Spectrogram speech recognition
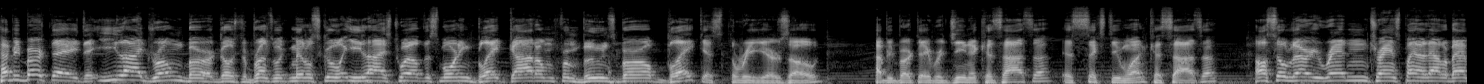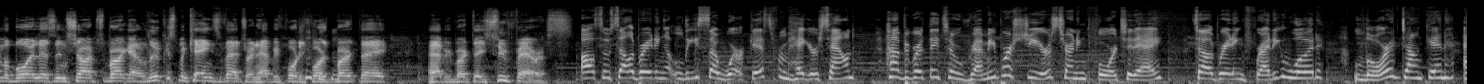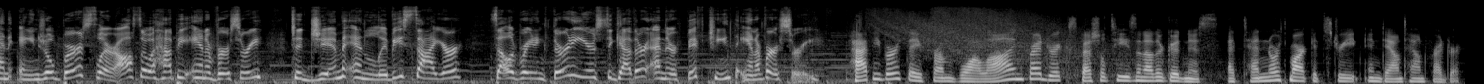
Happy birthday to Eli Dronberg. Goes to Brunswick Middle School. Eli's 12 this morning. Blake got him from Boonsboro. Blake is three years old. Happy birthday, Regina Casaza is 61. Casaza. Also, Larry Redden, transplanted Alabama boy, lives in Sharpsburg. And Lucas McCain's veteran. Happy 44th birthday. Happy birthday, Sue Ferris. Also celebrating Lisa Workus from Hagerstown. Happy birthday to Remy Brashears, turning four today. Celebrating Freddie Wood, Laura Duncan, and Angel Bursler. Also, a happy anniversary to Jim and Libby Sire, celebrating 30 years together and their 15th anniversary. Happy birthday from Voila and Frederick, specialties and other goodness at 10 North Market Street in downtown Frederick.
